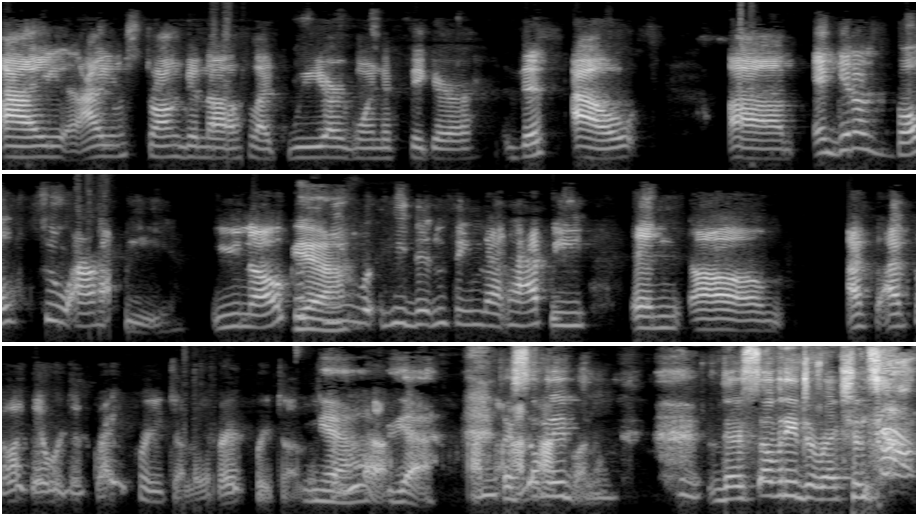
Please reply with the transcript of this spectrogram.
I I am strong enough. Like we are going to figure this out um, and get us both to our happy. You know, yeah, he, he didn't seem that happy, and um, I, I feel like they were just great for each other. They're great for each other. Yeah, so, yeah. yeah. I'm, there's I'm so many. Funny. There's so many directions I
